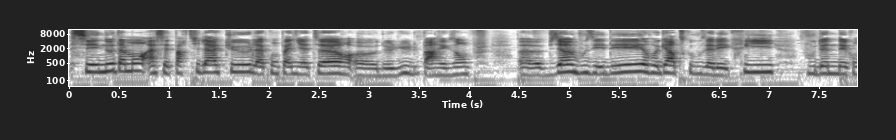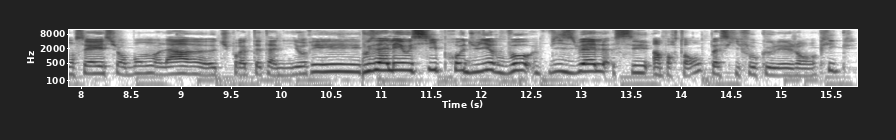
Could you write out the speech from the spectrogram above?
C'est notamment à cette partie-là que l'accompagnateur euh, de Lul, par exemple, euh, vient vous aider, regarde ce que vous avez écrit, vous donne des conseils sur bon là euh, tu pourrais peut-être améliorer. Vous allez aussi produire vos visuels, c'est important parce qu'il faut que les gens cliquent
